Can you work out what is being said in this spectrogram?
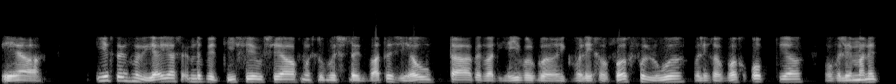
Ja, Eerstens moet jy as individu vir jouself moet besluit wat is jou taak wat jy wil bereik? Wil jy gewig verloor? Wil jy gewig optel? Of wil jy maar net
